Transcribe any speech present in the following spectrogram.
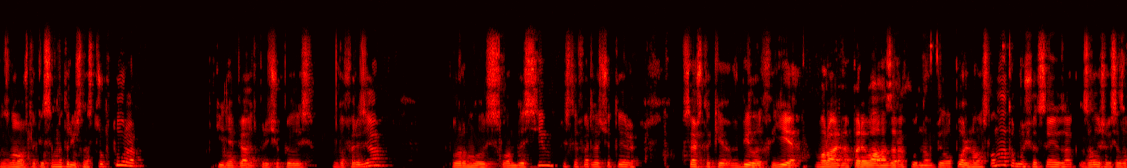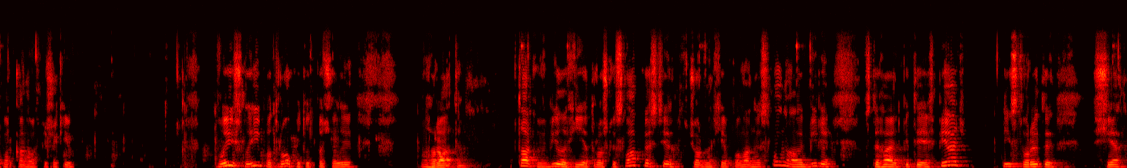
Знову ж таки, симетрична структура. Кінь 5 причепились до ферзя. Повернулись слон d7 після ферзя 4. Все ж таки в білих є моральна перевага за рахунок білопольного слона, тому що цей залишився за парканом в пішаків. Вийшли і потроху тут почали грати. Так, в білих є трошки слабкості, в чорних є поганий слон, але білі встигають піти F5 і створити ще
